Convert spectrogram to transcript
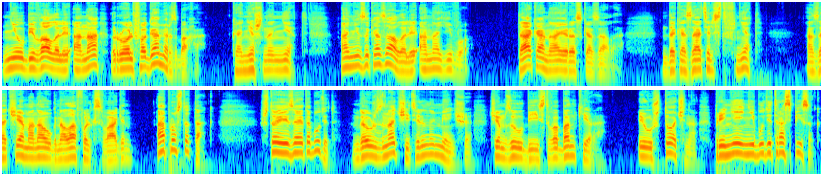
Не убивала ли она Рольфа Гаммерсбаха? Конечно, нет. А не заказала ли она его? Так она и рассказала. Доказательств нет. А зачем она угнала Volkswagen? А просто так. Что ей за это будет? Да уж значительно меньше, чем за убийство банкира. И уж точно при ней не будет расписок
